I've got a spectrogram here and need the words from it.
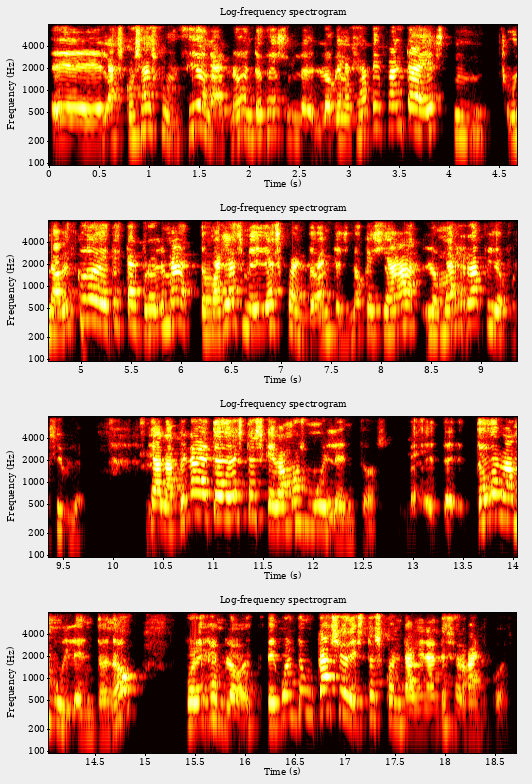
eh, las cosas funcionan, ¿no? Entonces, lo, que nos hace falta es, mm, una vez que uno detecta el problema, tomar las medidas cuanto antes, ¿no? Que sea lo más rápido posible. O sea, la pena de todo esto es que vamos muy lentos. Eh, todo va muy lento, ¿no? Por ejemplo, te cuento un caso de estos contaminantes orgánicos.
